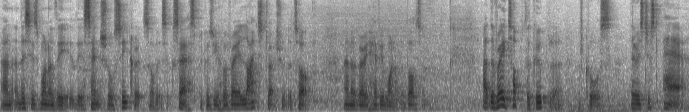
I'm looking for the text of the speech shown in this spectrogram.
And, and this is one of the, the essential secrets of its success because you have a very light structure at the top and a very heavy one at the bottom. At the very top of the cupola, of course, there is just air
